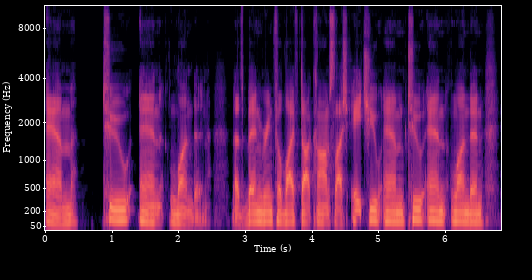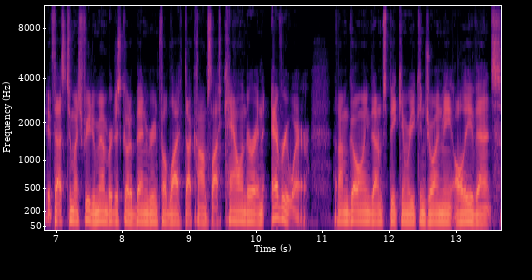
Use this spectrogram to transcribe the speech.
M 2N London. That's bengreenfieldlife.com slash HUM2N London. If that's too much for you to remember, just go to bengreenfieldlife.com slash calendar and everywhere that I'm going, that I'm speaking, where you can join me. All the events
